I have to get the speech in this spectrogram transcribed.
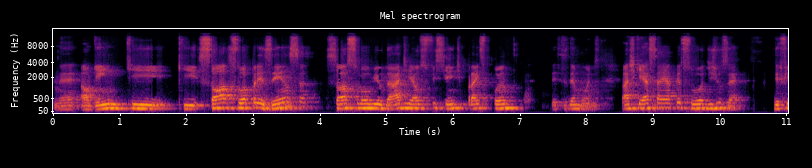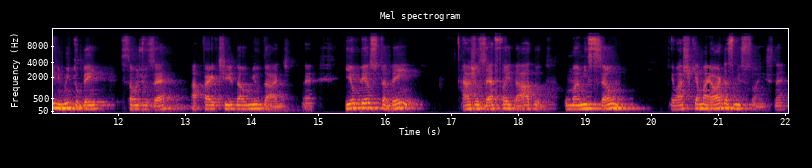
né? Alguém que, que só a sua presença, só a sua humildade é o suficiente para espanto desses demônios. Eu acho que essa é a pessoa de José. Define muito bem São José a partir da humildade. Né? E eu penso também, a José foi dado uma missão, eu acho que é a maior das missões, né?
